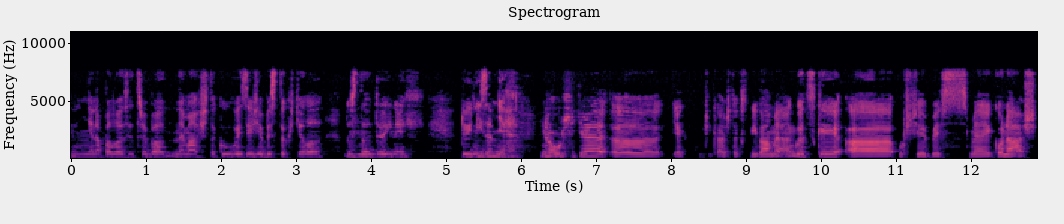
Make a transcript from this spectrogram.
mě napadlo, jestli třeba nemáš takovou vizi, že bys to chtěla dostat mm-hmm. do jiných do jiné země. No určitě, uh, jak říkáš, tak zpíváme anglicky a určitě bychom jako náš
